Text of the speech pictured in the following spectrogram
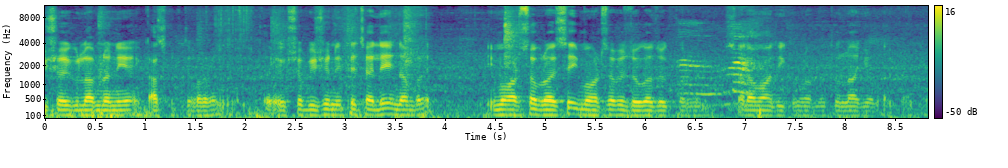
বিষয়গুলো আপনার নিয়ে কাজ করতে পারবেন। তো এইসব বিষয় নিতে চাইলে এই নম্বরে ইমো মহোৎসব রয়েছে এই মহোৎসবে যোগাযোগ করবেন। সালামু আলাইকুম রহমতুল্লাহ বারকাত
